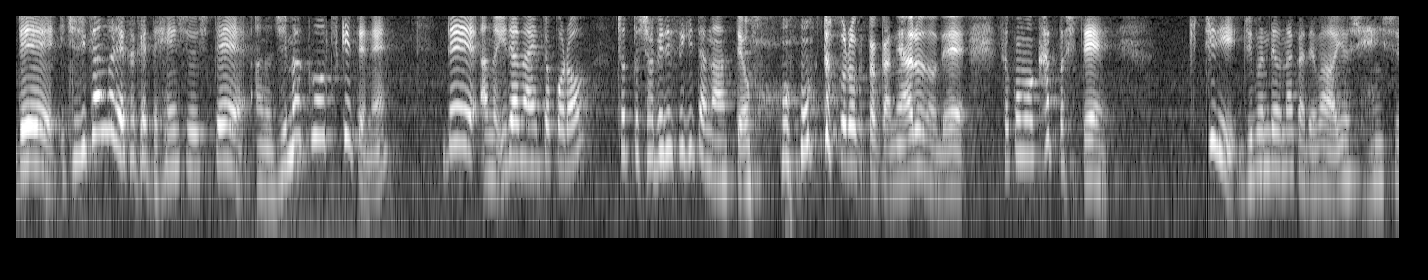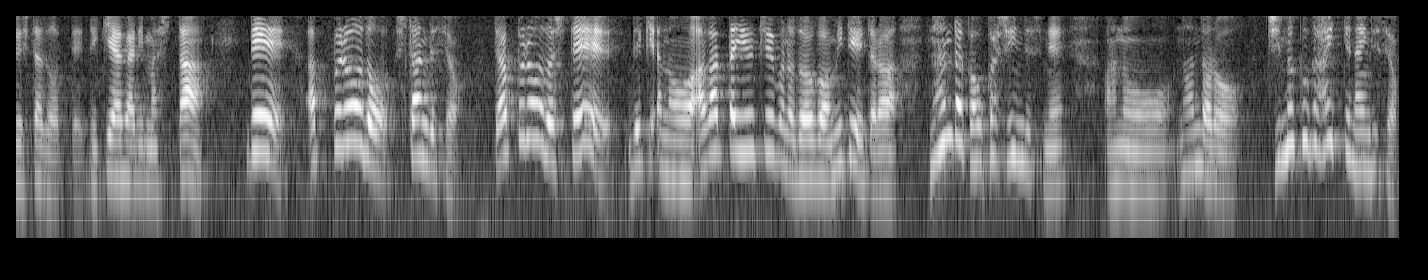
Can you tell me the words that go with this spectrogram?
で1時間ぐらいかけて編集してあの字幕をつけてね。であのいらないところちょっと喋りすぎたなって思うところとかねあるのでそこもカットしてきっちり自分の中ではよし編集したぞって出来上がりました。でアップロードしたんですよ。でアップロードしてできあの上がった YouTube の動画を見ていたらなんだかおかしいんですね。あのなんだろう。字幕が入ってないんですよ。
